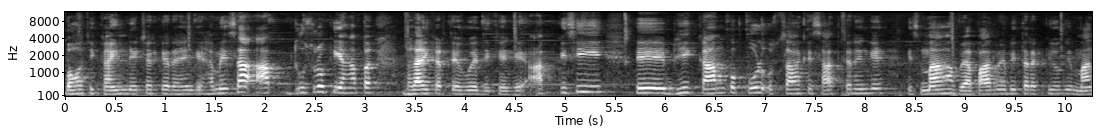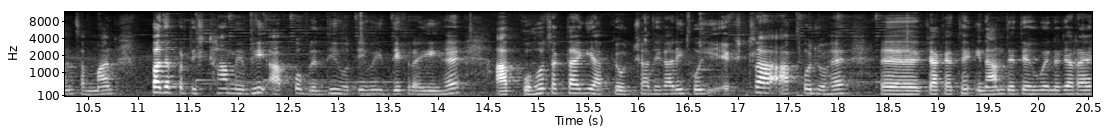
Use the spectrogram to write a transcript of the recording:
बहुत ही काइंड नेचर के रहेंगे। हमेशा आप दूसरों की यहाँ पर भलाई करते हुए दिखेंगे। आप किसी भी काम को पूर्ण उत्साह के साथ करेंगे। इस माह व्यापार में भी तरक्की होगी। मान सम्मान पद प्रतिष्ठा में भी आपको वृद्धि होती हुई दिख रही है। आपको हो सकता है कि आपके उच्चाधिकारी कोई एक्स्ट्रा आपको जो है ए, क्या कहते हैं इनाम देते हुए नज़र आए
